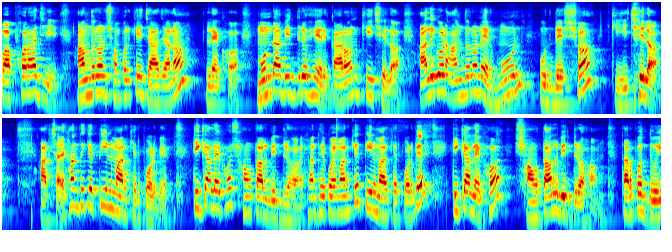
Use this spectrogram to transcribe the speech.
বা ফরাজি আন্দোলন সম্পর্কে যা জানো, লেখ। মুন্ডা বিদ্রোহের কারণ কি ছিল? আলিগড় আন্দোলনের মূল উদ্দেশ্য কি ছিল? আচ্ছা এখান থেকে তিন মার্কের পড়বে। টিকা লেখ সাঁওতাল বিদ্রোহ। এখান থেকে কয় মার্কে? তিন মার্কের পড়বে। টিকা লেখ সাঁওতাল বিদ্রোহ। তারপর দুই,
